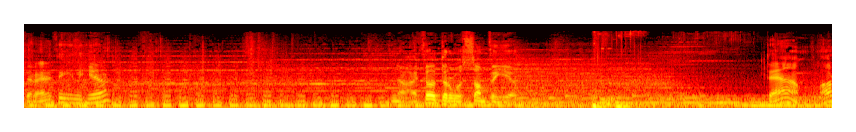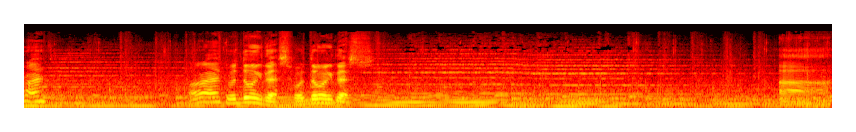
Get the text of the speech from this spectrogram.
Is there anything in here? No, I thought there was something here. Damn, alright. Alright, we're doing this, we're doing this. Ah,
